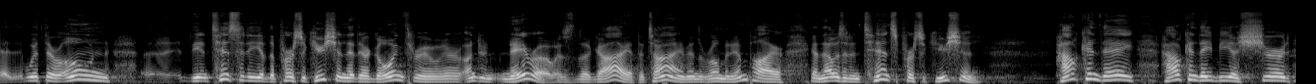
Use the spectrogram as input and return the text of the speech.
uh, with their own, the intensity of the persecution that they're going through? They're under Nero as the guy at the time in the Roman Empire, and that was an intense persecution. How can they, how can they be assured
